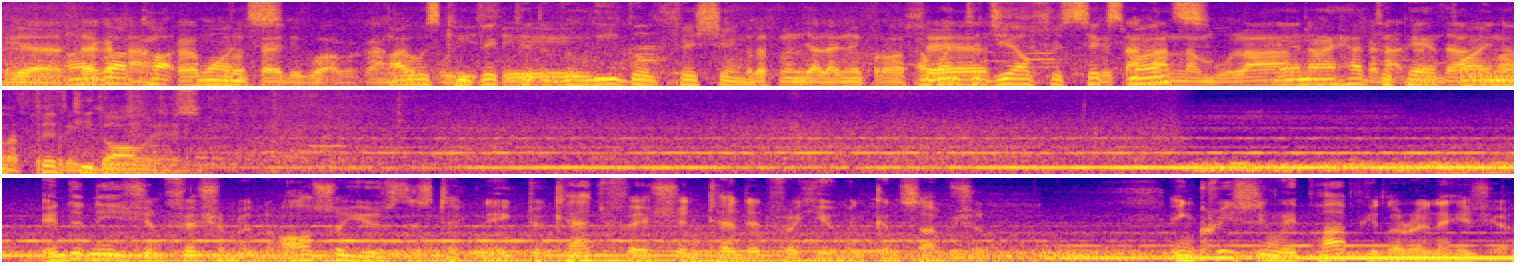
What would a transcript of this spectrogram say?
Ya, I got caught once. saya dibawa ke kantor I was polisi. convicted of illegal fishing. Terus menjalani proses. I went to jail for six months, bulan, and I had to pay a fine of $50. Indonesian fishermen also use this technique to catch fish intended for human consumption. Increasingly popular in Asia,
